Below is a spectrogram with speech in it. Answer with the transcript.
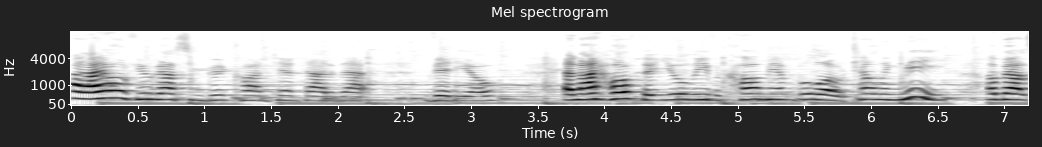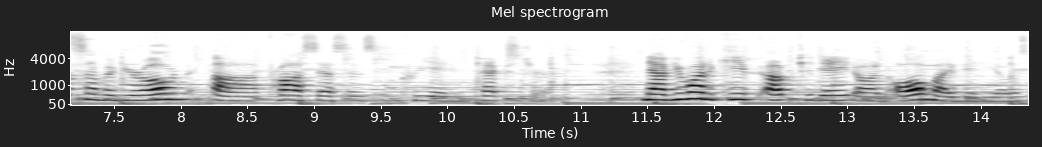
I hope you got some good content out of that video. And I hope that you'll leave a comment below telling me about some of your own uh, processes in creating texture. Now, if you want to keep up to date on all my videos,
